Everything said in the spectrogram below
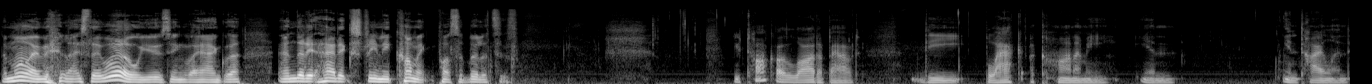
the more I realised they were all using Viagra, and that it had extremely comic possibilities. You talk a lot about the black economy in in Thailand,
